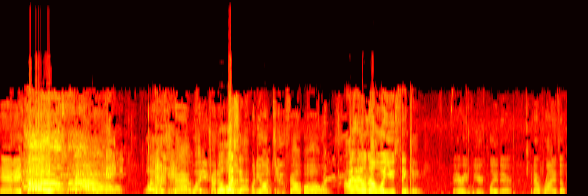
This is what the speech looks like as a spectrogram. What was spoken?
and it goes foul. What was that? Why are you trying to What was that? when you're on two foul balls? I, I don't know. What are you thinking? Very weird play there. But now Ryan's up.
